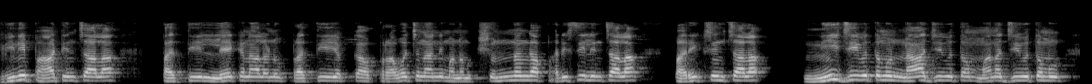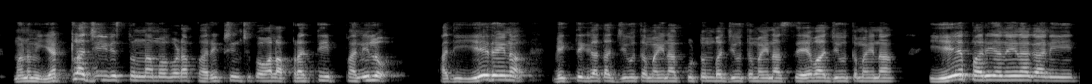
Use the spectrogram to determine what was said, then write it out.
విని పాటించాలా. ప్రతి లేఖనాలను ప్రతి యొక్క ప్రవచనాన్ని మనం క్షుణ్ణంగా పరిశీలించాలా పరీక్షించాలా. నీ జీవితము నా జీవితం మన జీవితము మనం ఎట్లా జీవిస్తున్నామో కూడా పరీక్షించుకోవాలా ప్రతి పనిలో. అది ఏదైనా వ్యక్తిగత జీవితమైనా కుటుంబ జీవితమైనా సేవా జీవితమైనా ఏ పని అనైనా కానీ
